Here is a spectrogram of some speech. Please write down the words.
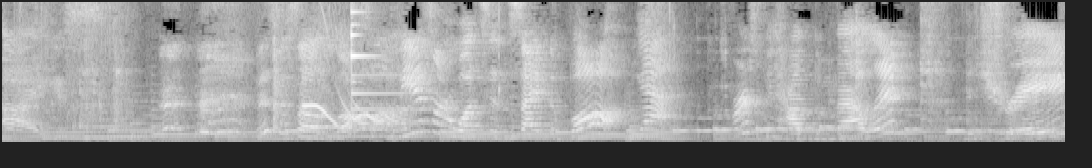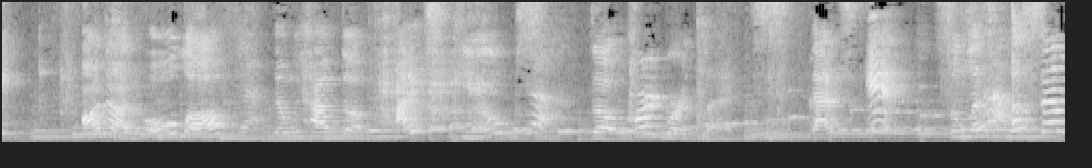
Ice. This is a lot. These are what's inside the box. Yeah. First we have the melon, the tray, Anna and Olaf. Yeah. Then we have the ice cubes, yeah. the cardboard legs. That's it. So let's assemble.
